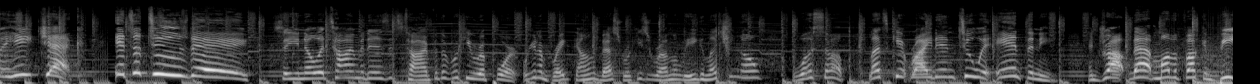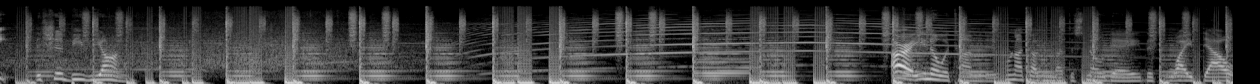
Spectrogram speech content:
the Heat Check, it's a Tuesday. So you know what time it is. It's time for the Rookie Report. We're going to break down the best rookies around the league and let you know what's up. Let's get right into it, Anthony, and drop that motherfucking beat. It should be Rihanna. All right, you know what time it is. We're not talking about the snow day that's wiped out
